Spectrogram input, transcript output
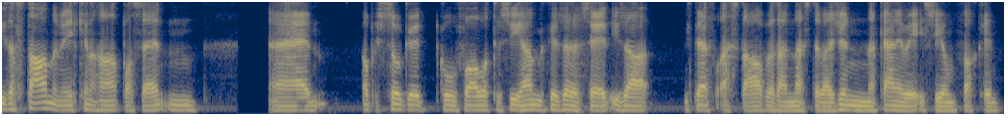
he's a star in the making, a hundred percent, and um, it'll be so good going forward to see him because, as I said, he's a he's definitely a star within this division, and I can't wait to see him fucking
